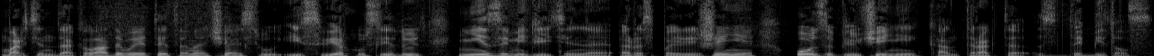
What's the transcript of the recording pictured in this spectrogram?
Мартин докладывает это начальству, и сверху следует незамедлительное распоряжение о заключении контракта с The Beatles.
